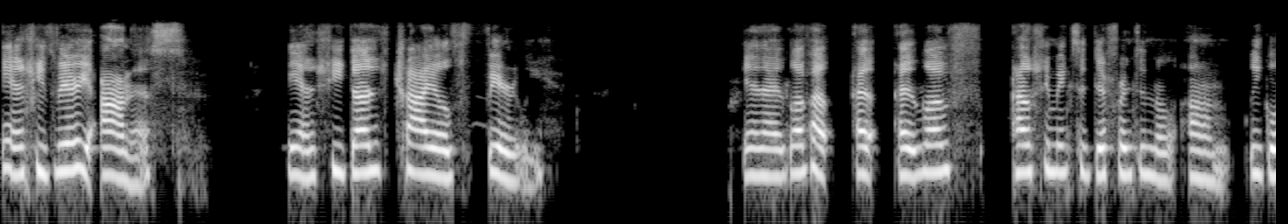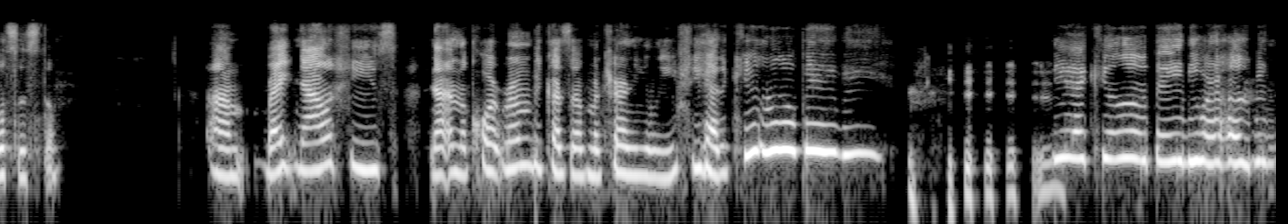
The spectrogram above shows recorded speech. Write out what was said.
and she's very honest. And she does trials fairly. And I love how I I love how she makes a difference in the um legal system. Um right now she's not in the courtroom because of maternity leave. She had a cute little baby. yeah, cute little baby with her husband.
